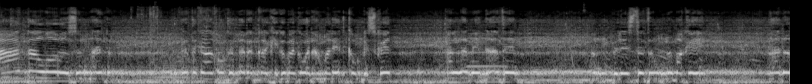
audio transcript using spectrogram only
At ang susunod, pagkataka ako ka na nagkakigumagawa ng maliit kong biskwit. Alamin natin. Ang bilis na itong lumaki. Ano?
